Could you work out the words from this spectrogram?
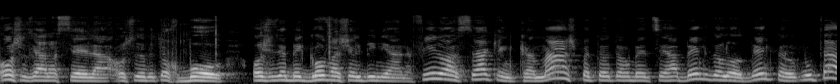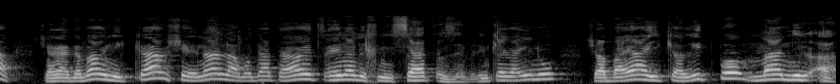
או שזה על הסלע, או שזה בתוך בור, או שזה בגובה של בניין. אפילו עשה כן כמה השפתות הרבה יציאה, בין גדולות, בין קטנות, מותר. שהרי הדבר ניכר שאינן לעבודת הארץ אלא לכניסת הזבל. אם כן ראינו שהבעיה העיקרית פה, מה נראה.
